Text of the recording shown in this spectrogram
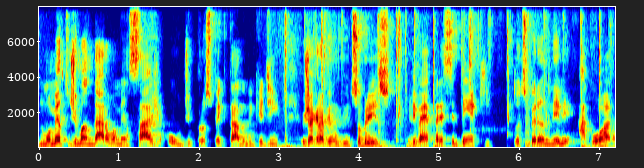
no momento de mandar uma mensagem ou de prospectar no LinkedIn? Eu já gravei um vídeo sobre isso. Ele vai aparecer bem aqui. Estou te esperando nele agora.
